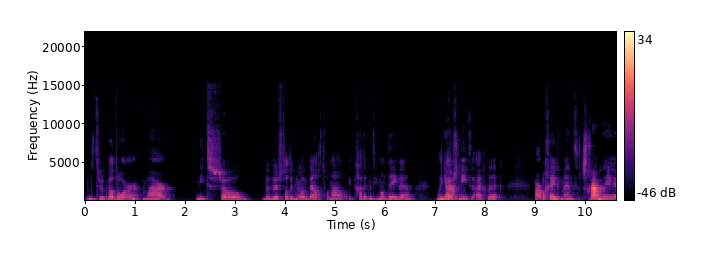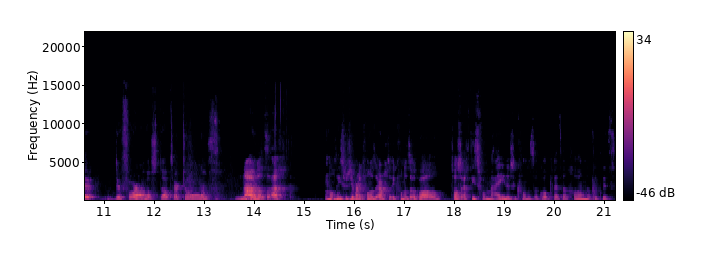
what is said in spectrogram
natuurlijk wel door, maar niet zo bewust dat ik nu ook dacht van, nou, ik ga dit met iemand delen. Ja. Juist niet eigenlijk. Maar op een gegeven moment Schaamde je ervoor? Was dat er toen? Of? Nou, dat eigenlijk nog niet zozeer, maar ik vond het erg. Ik vond het ook wel. Het was echt iets van mij, dus ik vond het ook wel prettig gewoon dat ik dit.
